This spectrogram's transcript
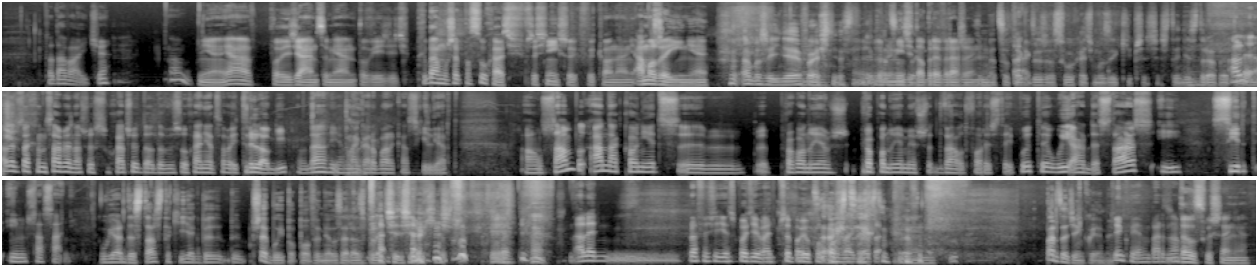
to dawajcie. No nie, ja powiedziałem, co miałem powiedzieć. Chyba muszę posłuchać wcześniejszych wykonań, a może i nie, A może i nie, właśnie. Nie żeby mieć tak, dobre nie wrażenie. ma co tak, Tak. dużo słuchać muzyki, przecież to niezdrowe. to Ale, już. ale zachęcamy naszych słuchaczy do, do wysłuchania całej trylogii, prawda? Jana Tak. Garbarka z Hilliard Ensemble, a na koniec yy, proponujemy, proponujemy jeszcze dwa utwory z tej płyty, We Are The Stars i Sirt im Sasani. We Are The Stars taki jakby by przebój popowy miał zaraz Tak, wlecieć jakiś. Ale mm, proszę się nie spodziewać przeboju Tak, popowego. tak. Tak. Bardzo dziękujemy. Dziękujemy bardzo. Do usłyszenia.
